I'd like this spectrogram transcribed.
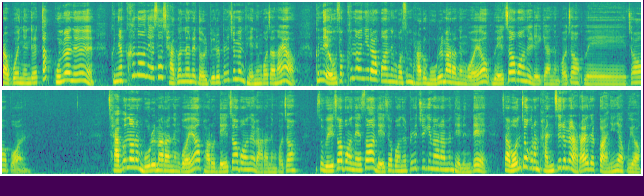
라고 했는데 딱 보면은 그냥 큰 원에서 작은 원의 넓이를 빼주면 되는 거잖아요. 근데 여기서 큰 원이라고 하는 것은 바로 뭐를 말하는 거예요? 외접원을 얘기하는 거죠. 외접원. 작은 원은 뭐를 말하는 거예요? 바로 내접원을 말하는 거죠. 그래서 외접원에서 내접원을 빼주기만 하면 되는데 자 먼저 그럼 반지름을 알아야 될 거 아니냐고요.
